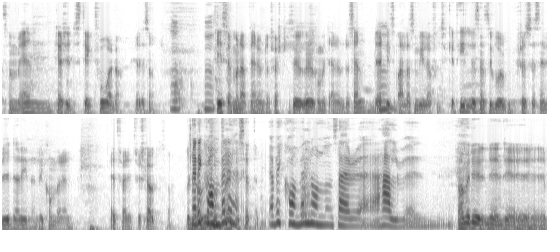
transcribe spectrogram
som en, kanske steg två då. Eller så. Mm. Mm. Istället man haft en runda först så har det kommit en runda sen. Där Mm. liksom alla som vill har fått tycka till och sen så går processen vidare innan det kommer en, ett färdigt förslag. Så. Och Men det kom väl- inte sett än. Ja, vi kom väl någon så här eh, halv... Ja men det, det, det,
